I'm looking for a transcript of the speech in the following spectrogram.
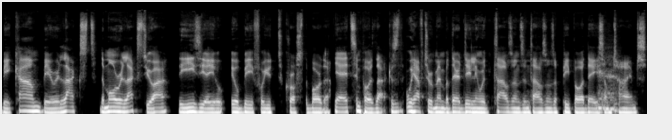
Be calm, be relaxed. The more relaxed you are, the easier you, it'll be for you to cross the border. Yeah, it's simple as that because we have to remember they're dealing with thousands and thousands of people a day sometimes.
